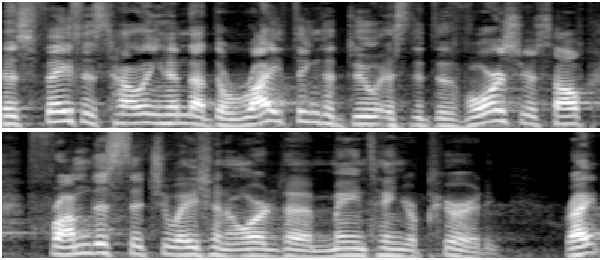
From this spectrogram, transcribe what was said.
his faith is telling him that the right thing to do is to divorce yourself from this situation in order to maintain your purity right?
